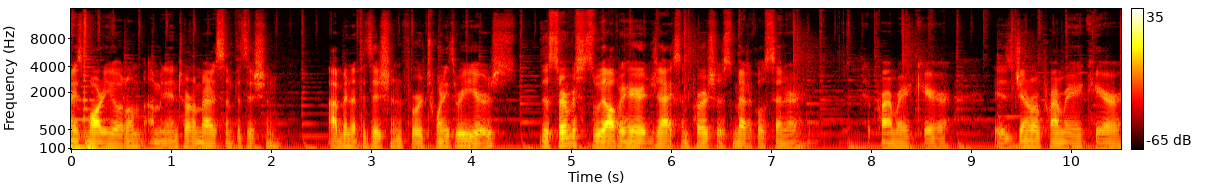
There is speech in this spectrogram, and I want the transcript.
name is Marty Odom. I'm an internal medicine physician. I've been a physician for 23 years. The services we offer here at Jackson Purchase Medical Center primary care is general primary care,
